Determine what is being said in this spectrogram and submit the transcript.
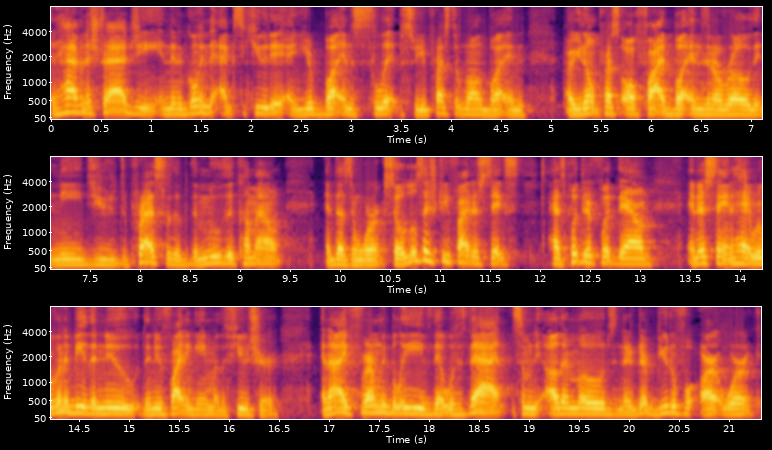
and having a strategy, and then going to execute it, and your button slips, or you press the wrong button, or you don't press all five buttons in a row that needs you to press for the, the move to come out and doesn't work. So it looks like Street Fighter Six has put their foot down, and they're saying, "Hey, we're going to be the new the new fighting game of the future." And I firmly believe that with that, some of the other modes and their, their beautiful artwork,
